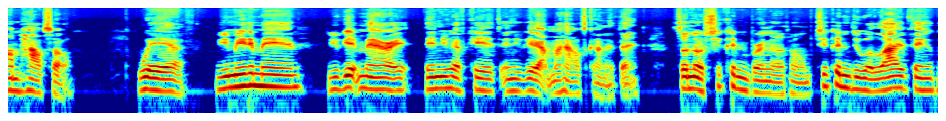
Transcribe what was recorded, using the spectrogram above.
um household where you meet a man, you get married, then you have kids, and you get out my house kind of thing. So no, she couldn't bring those home. She couldn't do a lot of things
